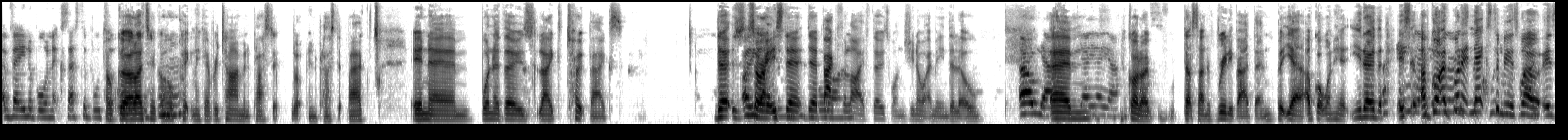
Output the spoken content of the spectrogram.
available and accessible to Oh, girl, I take a whole Mhm. picnic every time in a plastic in a plastic bag, in um one of those like tote bags. The, Oh, sorry, yeah, it's the the the reusable bag for life. Those ones, you know what I mean? The little. Oh yeah. Um, yeah, yeah, yeah. God, I, that sounded really bad then. But yeah, I've got one here. You know, that it's I've got I've got it next to me as well. It's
